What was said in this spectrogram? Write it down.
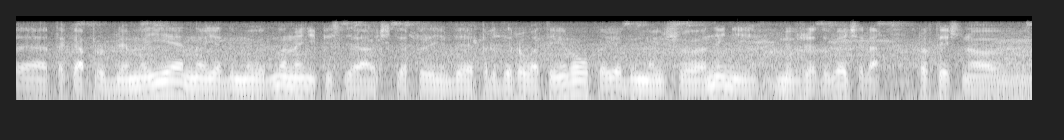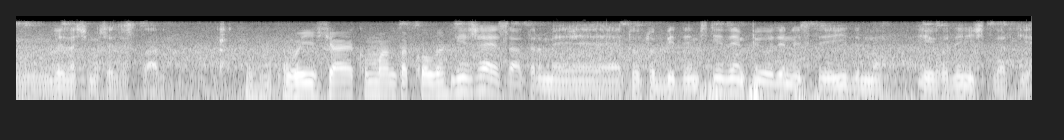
е, така проблема є, але я думаю, ну, нині після четвертої дня буде передергова тренування, я думаю, що нині ми вже до вечора практично визначимося зі складом. Виїжджає команда коли? В'їжджає завтра, ми е, тут обідаємо, снідаємо пів одинадцяти, їдемо і в годині четвертій.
